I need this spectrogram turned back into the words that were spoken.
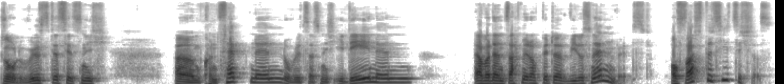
So, du willst das jetzt nicht ähm, Konzept nennen, du willst das nicht Idee nennen, aber dann sag mir doch bitte, wie du es nennen willst. Auf was bezieht sich das?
